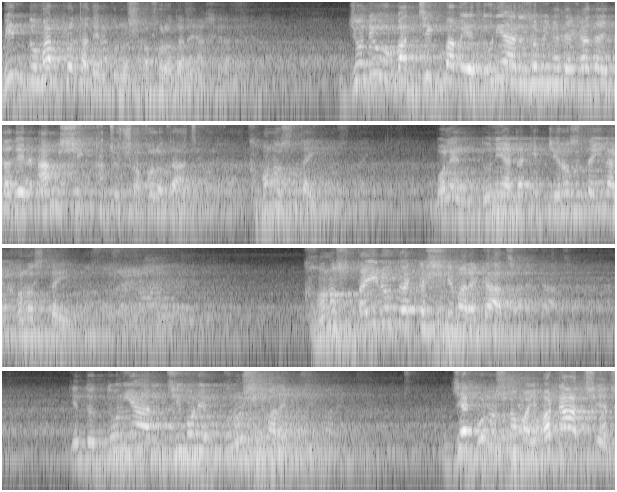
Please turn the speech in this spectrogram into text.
বিন্দু মাত্র তাদের কোনো সফলতা নেই আখেরাতে। যদিও বাহ্যিকভাবে দুনিয়ার জমিনে দেখা যায় তাদের আংশিক কিছু সফলতা আছে, ক্ষণস্থায়ী। বলেন দুনিয়াটা কি চিরস্থায়ী না ক্ষণস্থায়ী? ক্ষণস্থায়ীরও তো একটা সীমারেখা আছে। কিন্তু দুনিয়ার জীবনের কোনো সীমারেখা নেই। যে কোনো সময় হঠাৎ শেষ।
